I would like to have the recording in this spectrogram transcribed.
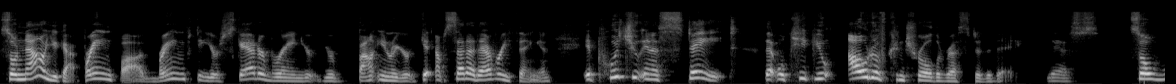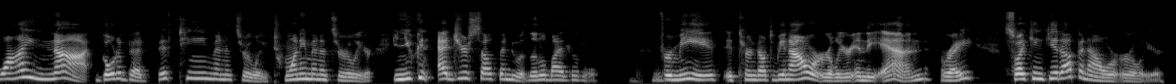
So now you got brain fog, brain you're scatterbrain, you're you're bound, you know, you're getting upset at everything. And it puts you in a state that will keep you out of control the rest of the day. Yes. So why not go to bed 15 minutes early, 20 minutes earlier, and you can edge yourself into it little by little. Mm-hmm. For me, it, it, turned out to be an hour earlier in the end, right? So I can get up an hour earlier.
